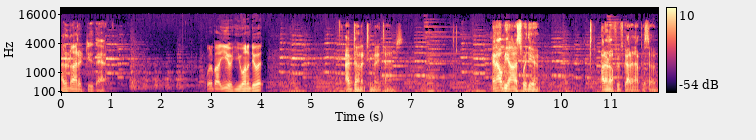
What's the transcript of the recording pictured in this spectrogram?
I don't know how to do that. What about you? You want to do it? I've done it too many times. And I'll be honest with you. I don't know if we've got an episode.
